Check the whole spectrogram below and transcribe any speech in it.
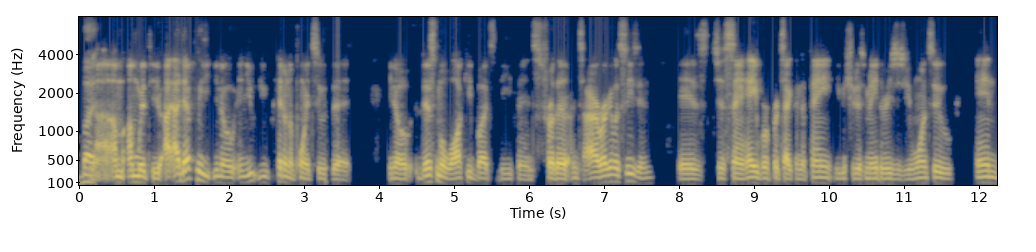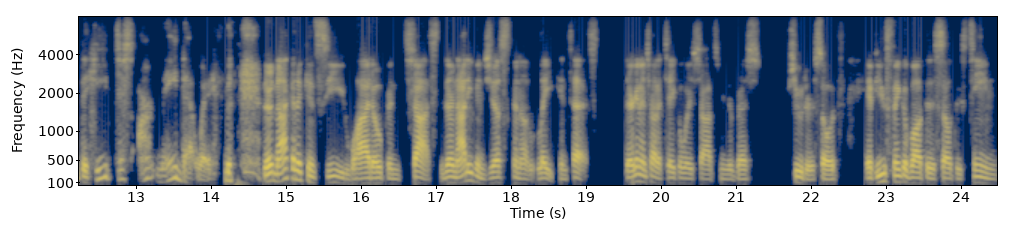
But Nah, I'm I'm with you. I, I definitely, you know, and you you hit on a point too that, you know, this Milwaukee Bucks defense for the entire regular season is just saying, hey, we're protecting the paint. You can shoot as many threes as you want to. And the Heat just aren't made that way. They're not going to concede wide open shots. They're not even just going to late contest. They're going to try to take away shots from your best shooter. So if if you think about this Celtics team,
